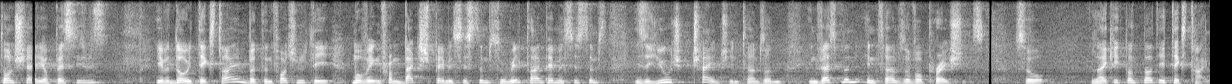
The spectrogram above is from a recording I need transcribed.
don't share your pessimism, even though it takes time. But unfortunately, moving from batch payment systems to real-time payment systems is a huge change in terms of investment, in terms of operations. So, like it or not, it takes time.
